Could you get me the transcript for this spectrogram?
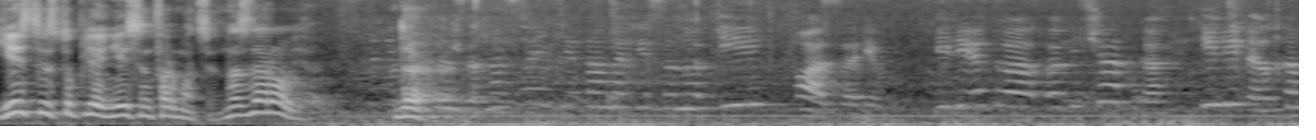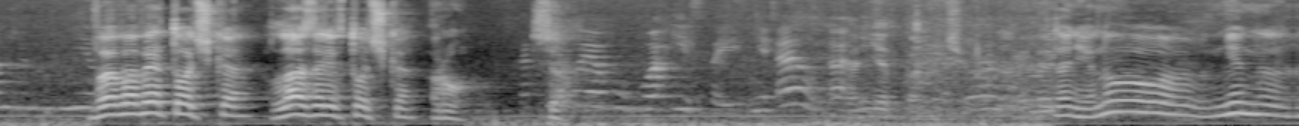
Есть выступление, есть информация. На здоровье. Да. На сайте там написано и Азарев. Или это опечатка, или э, там же... www.lazarev.ru Все буква И стоит, Да нет там ничего. Да не, ну, не,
